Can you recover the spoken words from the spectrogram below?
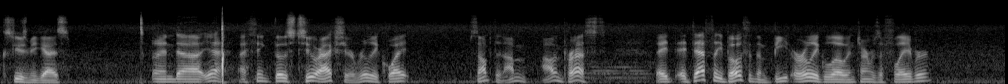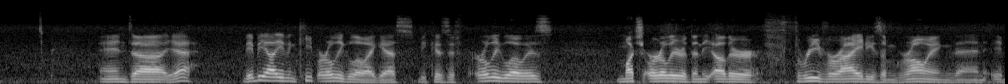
Excuse me, guys. And uh, yeah, I think those two are actually really quite something. I'm, I'm impressed. They, it definitely, both of them beat Earliglow in terms of flavor. And uh, yeah, maybe I'll even keep Earliglow, I guess, because if Earliglow is much earlier than the other three varieties I'm growing, then it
